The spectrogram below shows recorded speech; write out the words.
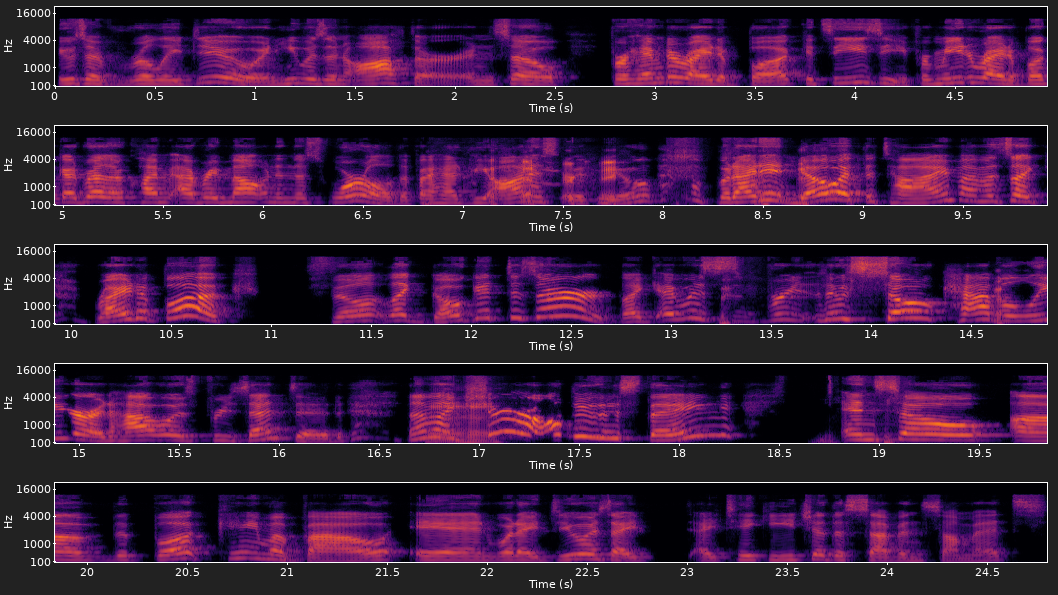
He was, I really do. And he was an author. And so for him to write a book, it's easy. For me to write a book, I'd rather climb every mountain in this world if I had to be honest with you. But I didn't know at the time. I was like, write a book fill it like go get dessert like it was it was so cavalier and how it was presented and i'm like uh-huh. sure i'll do this thing and so uh, the book came about and what i do is i i take each of the seven summits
